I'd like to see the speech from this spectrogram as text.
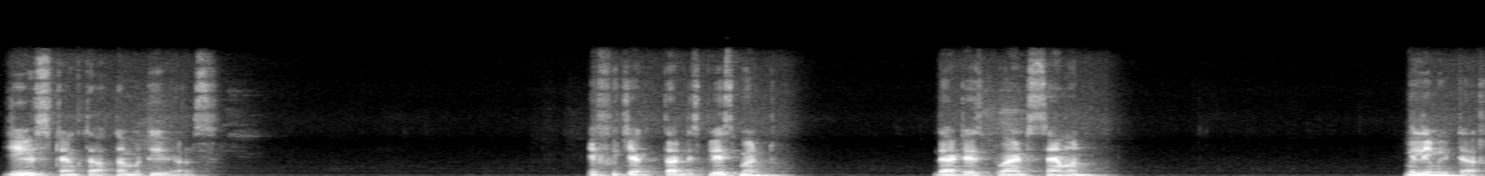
yield strength of the materials. If we check the displacement, that is 0.7 millimeter.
